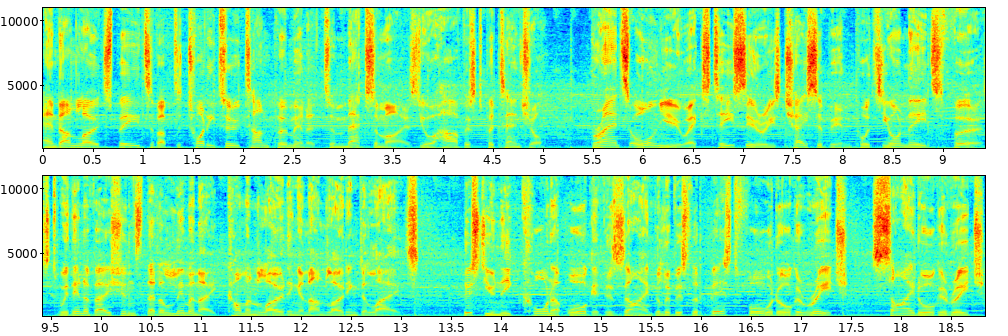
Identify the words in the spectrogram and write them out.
and unload speeds of up to 22 tonne per minute to maximise your harvest potential. Brandt's all-new XT Series Chaser Bin puts your needs first with innovations that eliminate common loading and unloading delays. This unique corner auger design delivers the best forward auger reach, side auger reach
